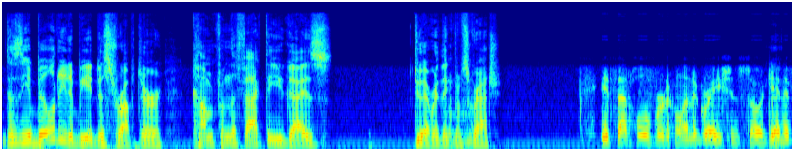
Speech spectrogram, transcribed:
does the ability to be a disruptor come from the fact that you guys do everything from scratch? It's that whole vertical integration. So again, if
